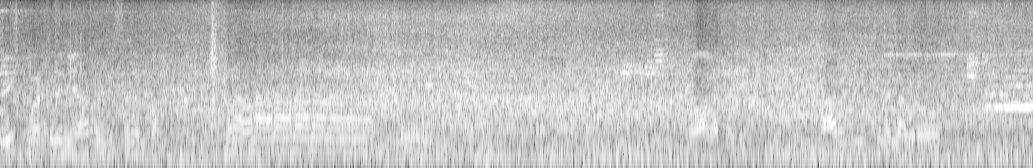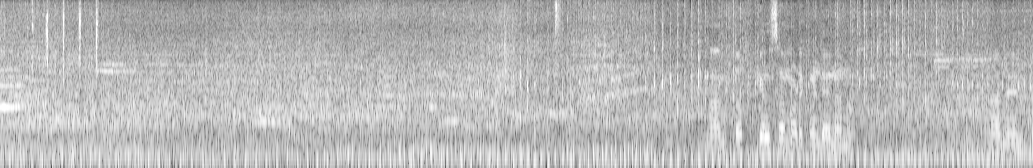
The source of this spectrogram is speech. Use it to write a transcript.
ವೆಯ್ಟ್ ಮಾಡ್ತಿದ್ದೀನಿ ಯಾರು ನಿಲ್ಲಿಸ್ತಾರೆ ಅಂತ. ಅಣ್ಣ ಅಣ್ಣ ಅಣ್ಣ ಅಣ್ಣ ಅಣ್ಣ ಹೋಗತ್ತಾಗೆ ಯಾರು ನಿಲ್ಲಿಸ್ತಾನಿಲ್ಲ ಅವರು ನಾನು ತಪ್ಪು ಕೆಲಸ ಮಾಡ್ಕೊಂಡೆ ನಾನು. ನಾನು ಎಂಥ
